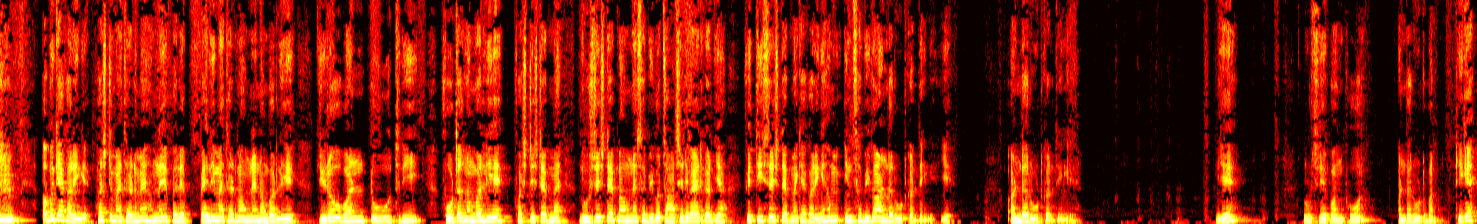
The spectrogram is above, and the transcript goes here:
अब क्या करेंगे? फ़र्स्ट मेथड में हमने पहले, पहली मेथड में हमने नंबर लिए। Zero one two three four तक नंबर लिए, फ़र्स्ट स्टेप में, दूसरे स्टेप में हमने सभी को चार से डिवाइड कर दिया, फिर तीसरे स्टेप में क्या करेंगे, हम इन सभी का अंडर रूट कर देंगे, ये, अंडर रूट कर देंगे, ये, root three upon four, under root one, ठीक है,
